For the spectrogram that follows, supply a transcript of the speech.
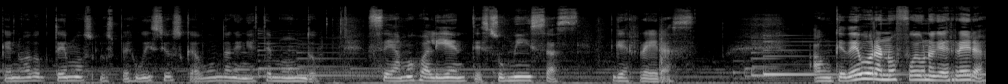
que no adoptemos los prejuicios que abundan en este mundo. Seamos valientes, sumisas, guerreras. Aunque Débora no fue una guerrera,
